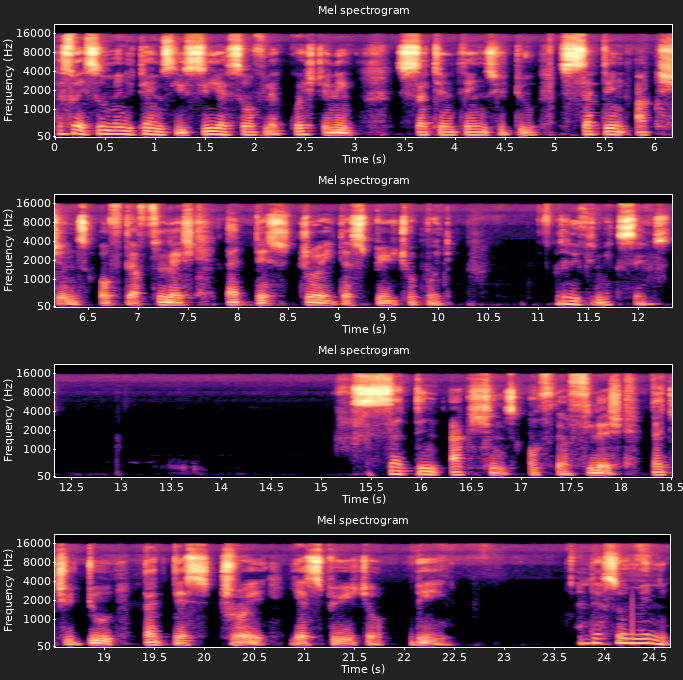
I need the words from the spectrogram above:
That's why so many times you see yourself like questioning certain things you do, certain actions of the flesh that destroy the spiritual body. I don't know if it makes sense certain actions of the flesh that you do that destroy your spiritual being. And there's so many.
